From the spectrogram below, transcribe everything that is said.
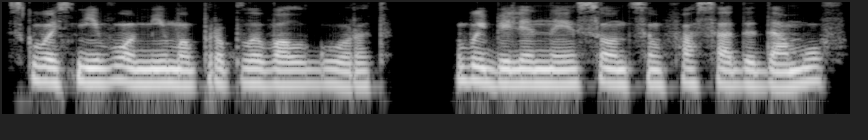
Сквозь него мимо проплывал город, выбеленные солнцем фасады домов,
